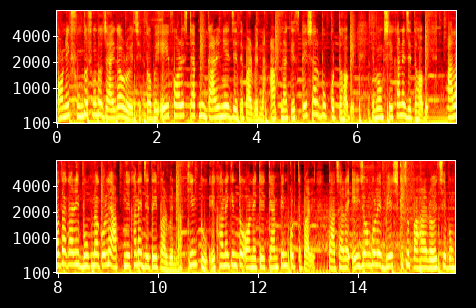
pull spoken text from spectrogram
অনেক সুন্দর সুন্দর জায়গাও রয়েছে। তবে এই ফরেস্টে আপনি গাড়ি নিয়ে যেতে পারবেন না। আপনাকে স্পেশাল বুক করতে হবে এবং সেখানে যেতে হবে। আলাদা গাড়ি বুক না করলে আপনি এখানে যেতেই পারবেন না। কিন্তু এখানে কিন্তু অনেকে ক্যাম্পিং করতে পারে। তাছাড়া এই জঙ্গলে বেশ কিছু পাহাড় রয়েছে এবং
